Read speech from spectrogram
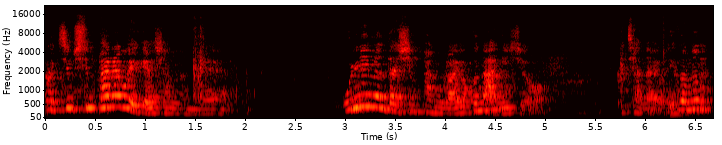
그 지금 심판이라고 얘기하셨는데 울리면 다 심판가요? 그건 아니죠. 그렇잖아요. 이거는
